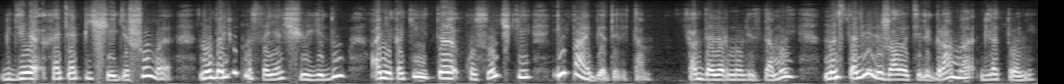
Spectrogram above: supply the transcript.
где, хотя пища и дешевая, но дают настоящую еду, а не какие-то кусочки, и пообедали там. Когда вернулись домой, на столе лежала телеграмма для Тони.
